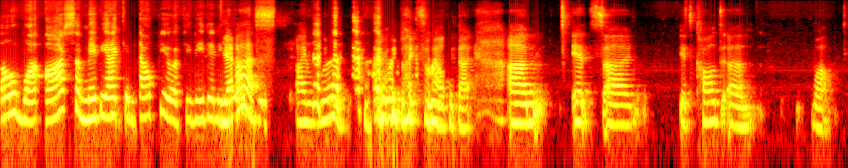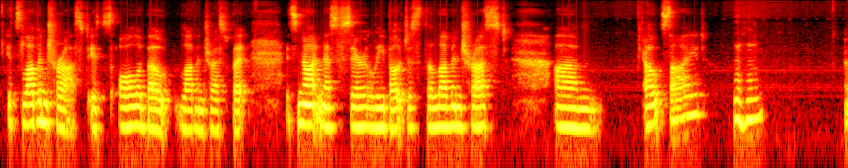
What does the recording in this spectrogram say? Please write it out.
oh wow, awesome maybe i can help you if you need any. Yes, I would. I would like some help with that. Um, it's uh, it's called uh, well, it's love and trust. It's all about love and trust, but it's not necessarily about just the love and trust um, outside, Mhm. uh,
